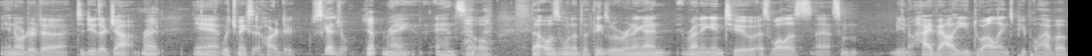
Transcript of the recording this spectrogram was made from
in order to, to do their job. Right. and which makes it hard to schedule Yep. right? And so that was one of the things we were running on, running into as well as uh, some you know high value dwellings. People have a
